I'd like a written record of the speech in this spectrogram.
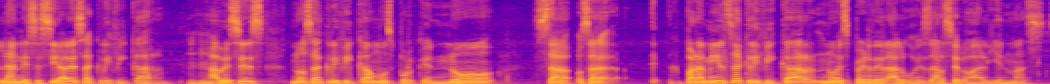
la necesidad de sacrificar. A veces no sacrificamos porque no, o sea, para mí el sacrificar no es perder algo, es dárselo a alguien más.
